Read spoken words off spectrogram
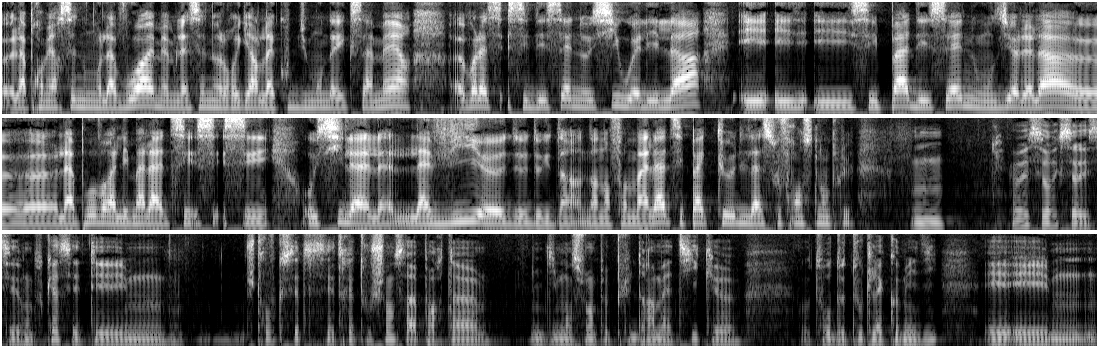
la première scène où on la voit, et même la scène où elle regarde la Coupe du Monde avec sa mère, euh, voilà, c'est des scènes aussi où elle est là et, et, et c'est pas des scènes où on se dit oh là là, la pauvre elle est malade. C'est aussi la, la, vie d'un enfant malade, c'est pas que de la souffrance non plus. Mm. Oui, c'est vrai que c'est, en tout cas, c'était. Hum, je trouve que c'est, très touchant. Ça apporte euh, une dimension un peu plus dramatique euh, autour de toute la comédie. Et, hum,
